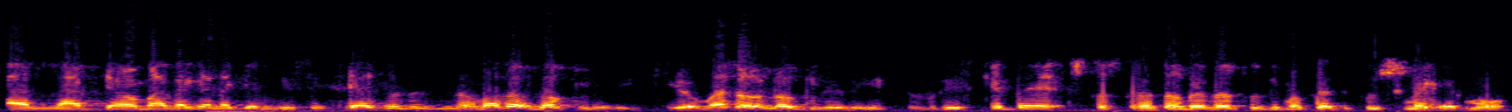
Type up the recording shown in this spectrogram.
Αλλά μια ομάδα για να κερδίσει χρειάζεται την ομάδα ολόκληρη. Και η ομάδα ολόκληρη βρίσκεται στο στρατόπεδο του Δημοκρατικού Συναγερμού.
